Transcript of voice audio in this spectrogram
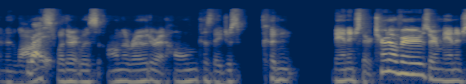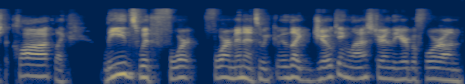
and then lost, right. whether it was on the road or at home, because they just couldn't manage their turnovers or manage the clock. Like leads with four four minutes. We like joking last year and the year before on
